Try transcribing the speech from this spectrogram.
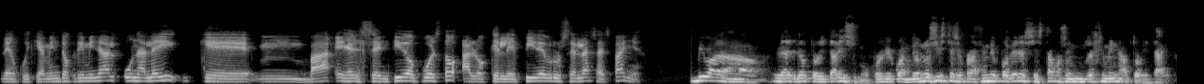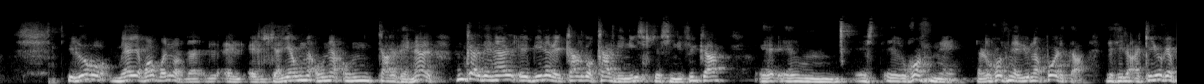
de enjuiciamiento criminal, una ley que mm, va en el sentido opuesto a lo que le pide Bruselas a España viva el autoritarismo, porque cuando no existe separación de poderes estamos en un régimen autoritario. Y luego me ha llamado, bueno, el, que haya un cardenal. Un cardenal eh, viene de cardo cardinis, que significa eh, el gozne, el gozne de una puerta. Es decir, aquello que,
